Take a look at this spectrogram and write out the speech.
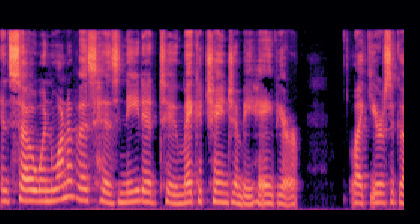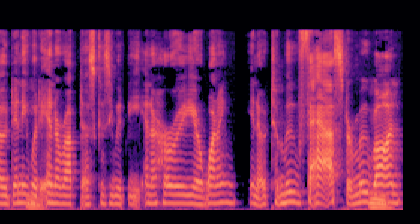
And so when one of us has needed to make a change in behavior, like years ago, Denny would mm. interrupt us because he would be in a hurry or wanting, you know, to move fast or move mm. on.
